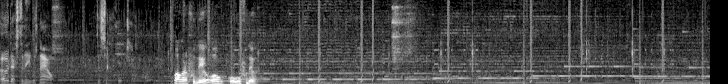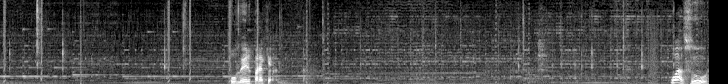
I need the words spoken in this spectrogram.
her destiny was now to support him. Ou agora fudeu ou, ou fudeu. O vermelho para aqui, ó. O azul,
